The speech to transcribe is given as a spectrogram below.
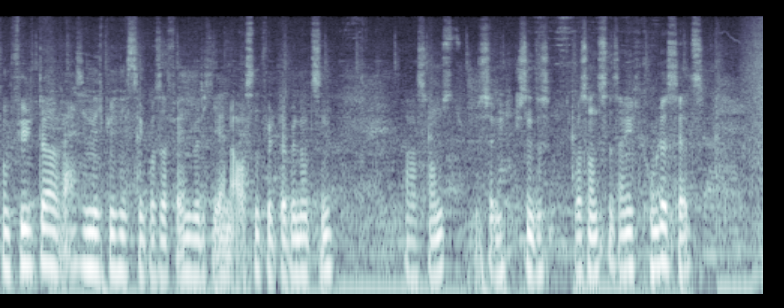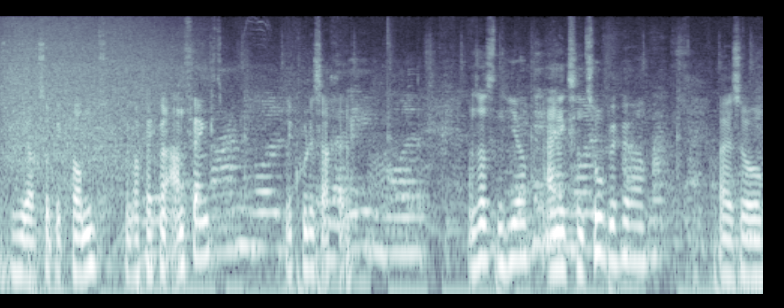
Vom Filter weiß ich nicht, bin ich nicht so ein großer Fan, würde ich eher einen Außenfilter benutzen. Aber sonst sind das, was sonst sind das eigentlich coole Sets hier auch so bekommt, wenn man vielleicht mal anfängt. Eine coole Sache. Ansonsten hier einiges an Zubehör, also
